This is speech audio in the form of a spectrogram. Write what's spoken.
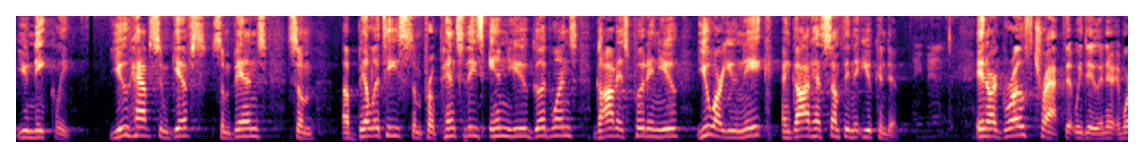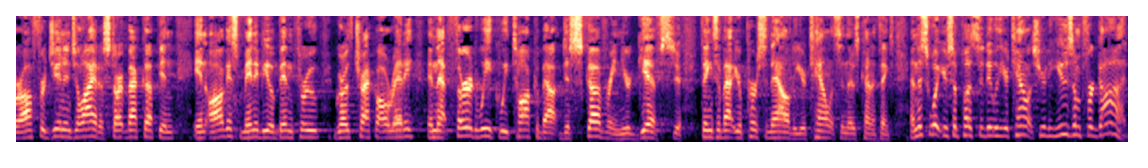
uniquely. You have some gifts, some bends, some abilities, some propensities in you, good ones, God has put in you. You are unique, and God has something that you can do. In our growth track that we do, and we're off for June and July, it'll start back up in, in August. Many of you have been through growth track already. In that third week, we talk about discovering your gifts, your, things about your personality, your talents, and those kind of things. And this is what you're supposed to do with your talents. You're to use them for God.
